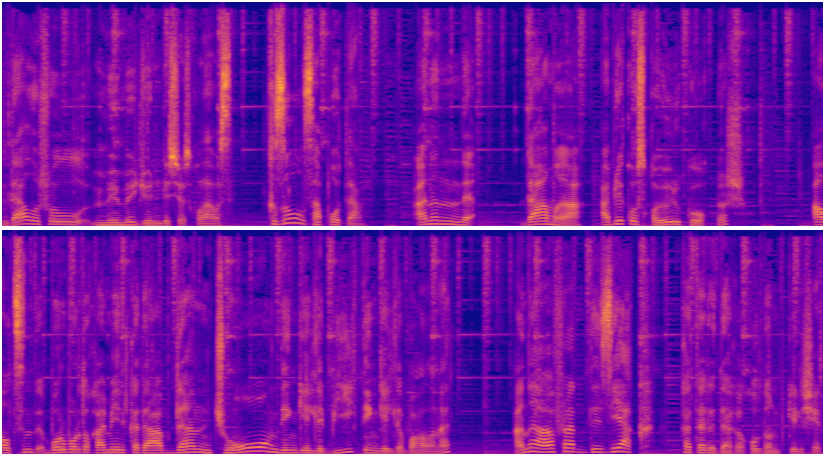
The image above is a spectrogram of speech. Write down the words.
дал ушул мөмө жөнүндө сөз кылабыз. Кызыл сапота. Анын даамы абрикоска өрүккө окшош. Ал борбордук америкада абдан чоң деңгээлде бийик деңгээлде бааланат. Аны афродезиак катары дагы колдонуп келишет.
